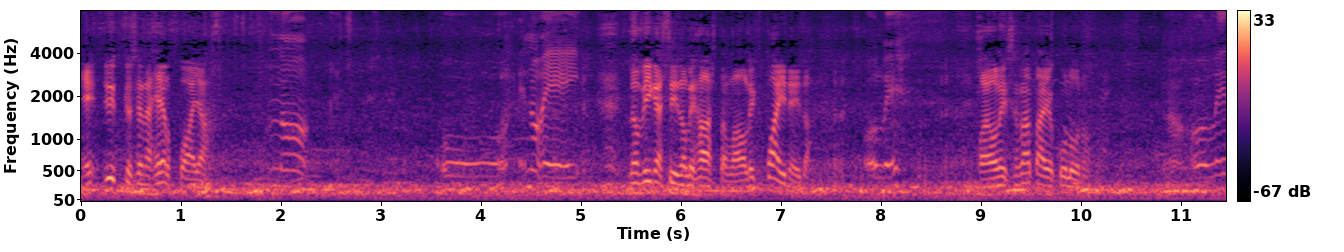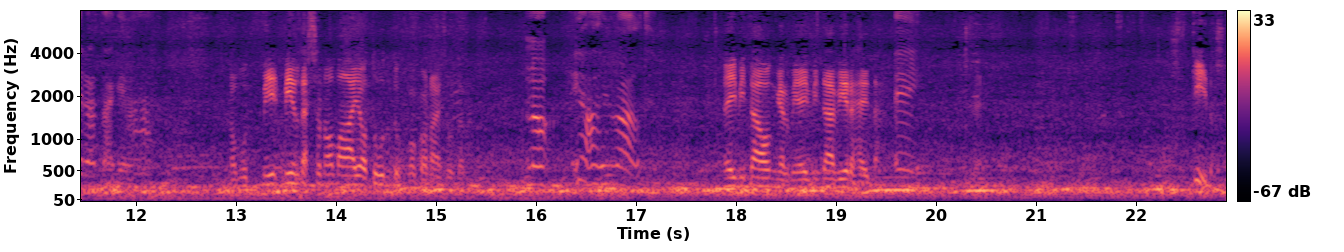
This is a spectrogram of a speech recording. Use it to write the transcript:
e- ykkösenä helppo ajaa? No, oo, no ei. No mikä siinä oli haastavaa? Oliko paineita? Oli. Vai oliko se rata jo kulunut? No, oli ratakin vähän. No mut mi- miltä se on oma ajo tuntu kokonaisuutena? No, ihan hyvältä. Ei mitään ongelmia, ei mitään virheitä. Ei. Kiitos.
